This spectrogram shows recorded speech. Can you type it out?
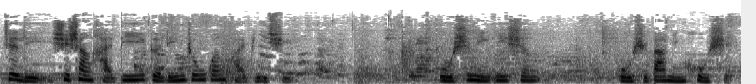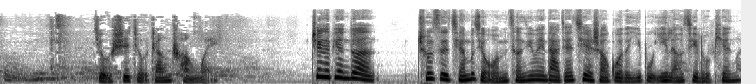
这里是上海第一个临终关怀病区，五十名医生，五十八名护士，九十九张床位。这个片段出自前不久我们曾经为大家介绍过的一部医疗纪录片《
